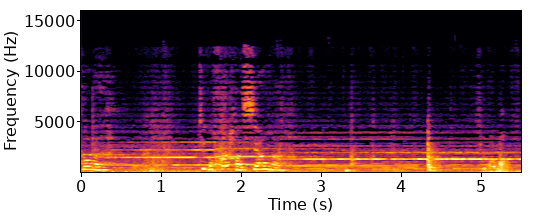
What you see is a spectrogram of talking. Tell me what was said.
格文，这个花好香啊！喜欢吗？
